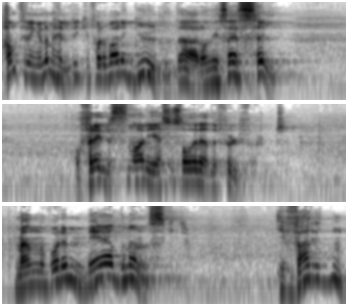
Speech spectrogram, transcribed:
Han trenger dem heller ikke for å være Gud. Det er han i seg selv. Og frelsen har Jesus allerede fullført. Men våre medmennesker i verden,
